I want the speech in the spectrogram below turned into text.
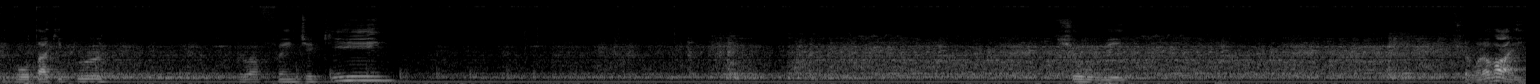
Tem que voltar aqui por pela frente aqui. Deixa eu ver. Acho que agora vai.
